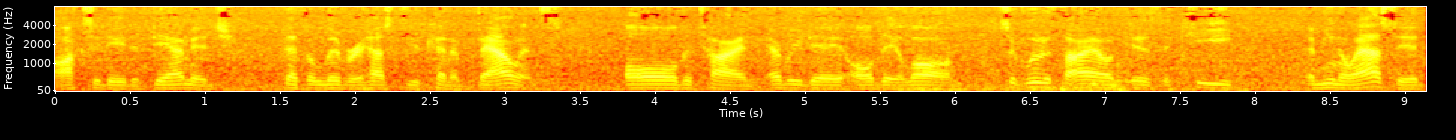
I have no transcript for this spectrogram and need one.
oxidative damage that the liver has to kind of balance all the time, every day, all day long. So glutathione is the key amino acid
